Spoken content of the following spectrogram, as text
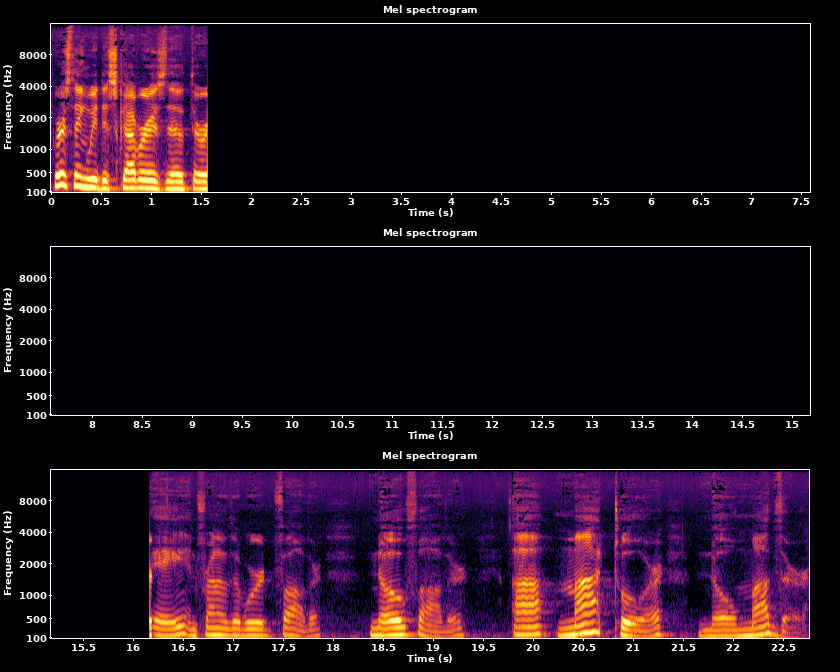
First thing we discover is that there in front of the word father, no father, a mator, no mother.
